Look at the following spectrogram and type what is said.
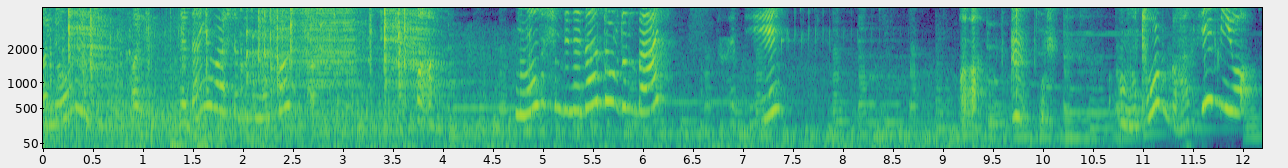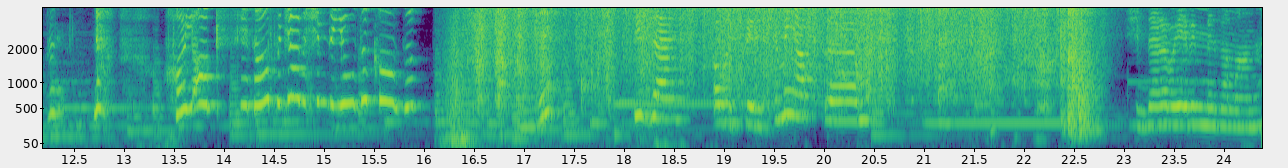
Ay ne oluyor? Ay neden yavaşladı bu motor? Aa, ne oldu şimdi? Neden durdum ben? Hadi. Aa, motor gaz yemiyor. Hay aksi ne yapacağım şimdi? Yolda kaldım. Güzel. Alışverişimi yaptım. Şimdi arabaya binme zamanı.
